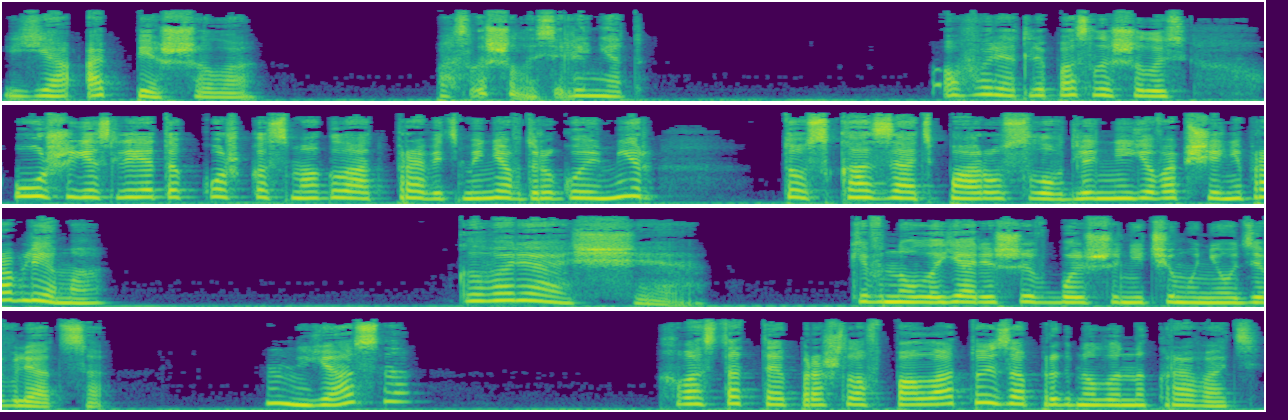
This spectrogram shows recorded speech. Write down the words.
Я опешила. Послышалось или нет? Вряд ли послышалось. Уж если эта кошка смогла отправить меня в другой мир, то сказать пару слов для нее вообще не проблема. «Говорящая», — кивнула я, решив больше ничему не удивляться. «Ясно». Хвостатая прошла в палату и запрыгнула на кровать.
